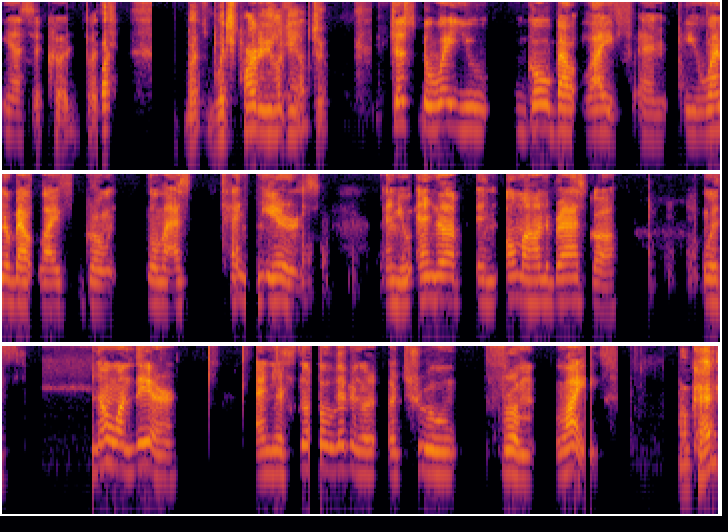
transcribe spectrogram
Yes, it could, but What? But which part are you looking up to? just the way you go about life and you went about life growing the last 10 years and you end up in Omaha, Nebraska with no one there and you're still living a, a true frum life. Okay,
